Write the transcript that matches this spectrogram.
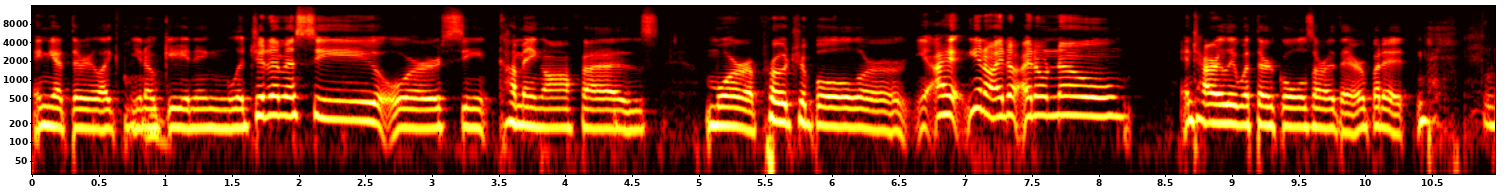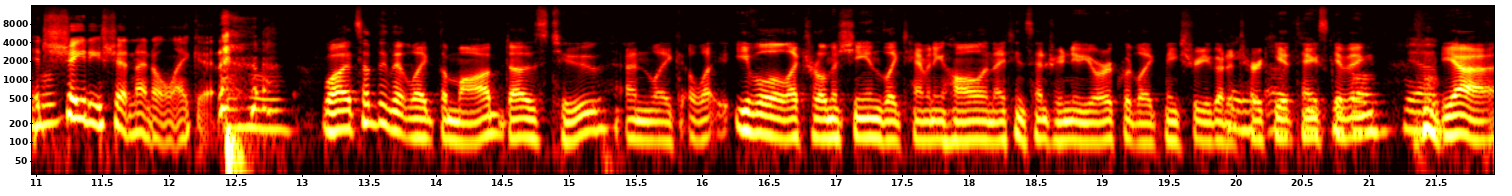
And yet they're like you know mm-hmm. gaining legitimacy or see, coming off as more approachable or yeah, I you know I don't I don't know entirely what their goals are there but it it's shady shit and I don't like it. Well, it's something that like the mob does too, and like ele- evil electoral machines like Tammany Hall in 19th century New York would like make sure you got a Hey, turkey uh, at Thanksgiving. people. Yeah. yeah.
